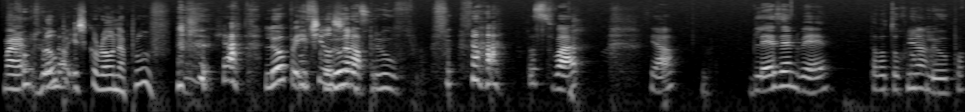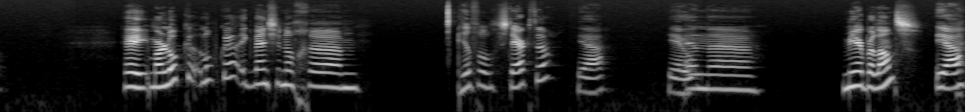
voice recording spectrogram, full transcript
Maar Corona. lopen is corona-proof. Ja, lopen is corona-proof. dat is waar. Ja, blij zijn wij dat we toch nog Ja. lopen. hey, maar Lopke, Lopke, ik wens je nog ehm, heel veel sterkte Ja, jij ook. en eh, meer balans. Ja,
